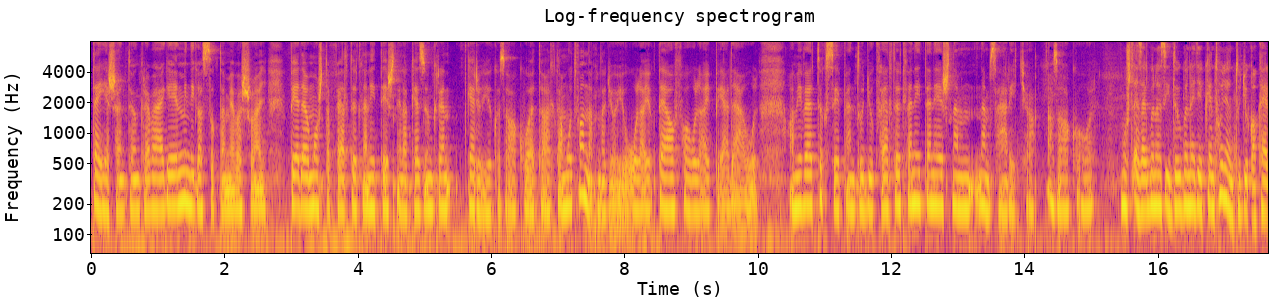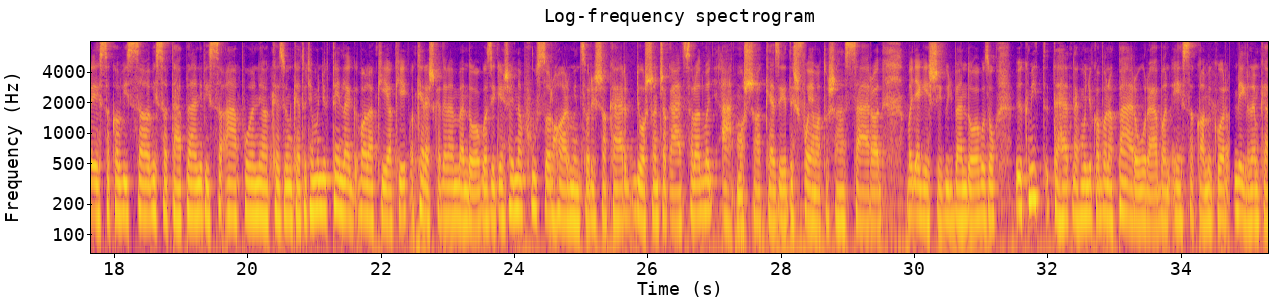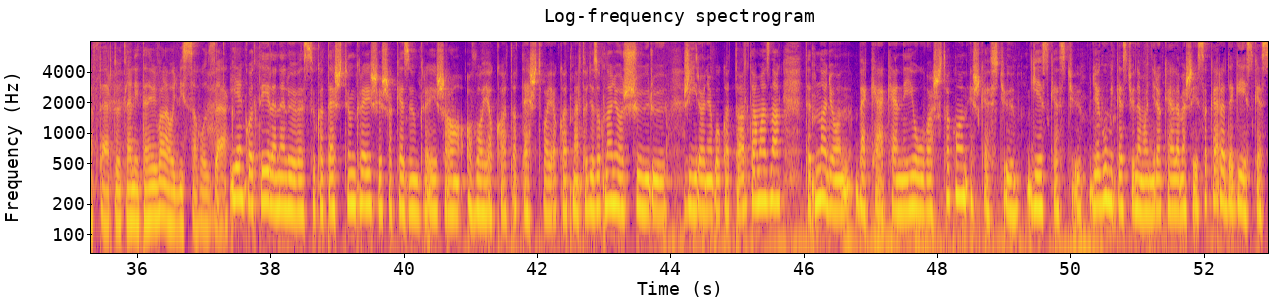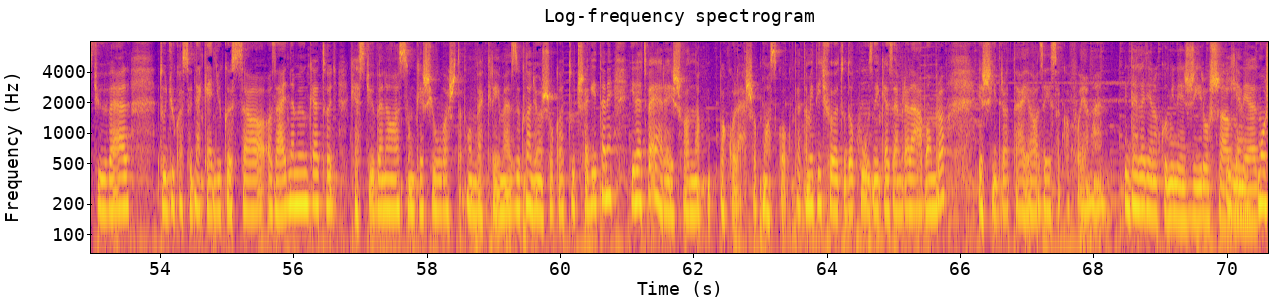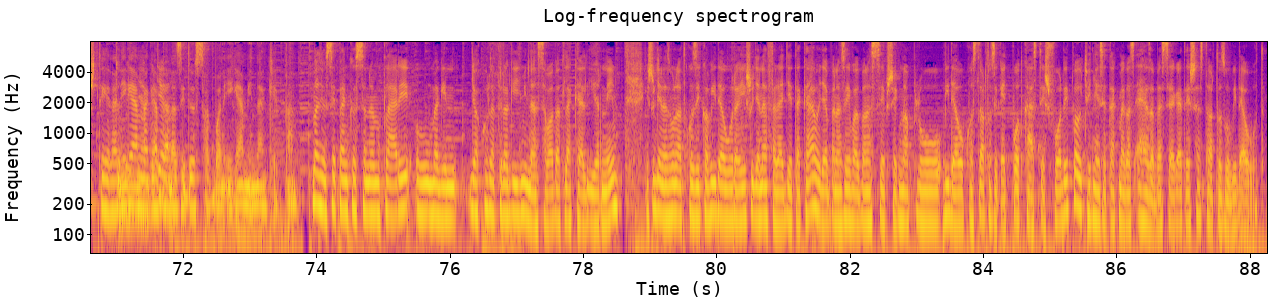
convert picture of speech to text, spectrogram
teljesen vágja. Én mindig azt szoktam javasolni, hogy például most a fertőtlenítésnél a kezünkre kerüljük az alkoholtartalmut. Vannak nagyon jó olajok, teafaolaj például, amivel tök szépen tudjuk fertőtleníteni, és nem, nem szárítja az alkohol. Most ezekben az időkben egyébként hogyan tudjuk akár éjszaka vissza, visszatáplálni, visszaápolni a kezünket, hogyha mondjuk tényleg valaki, aki a kereskedelemben dolgozik, és egy nap 20-szor, 30-szor is akár gyorsan csak átszalad, vagy átmossa a kezét, és folyamatosan szárad, vagy egészségügyben dolgozó, ők mit tehetnek mondjuk abban a pár órában éjszaka, amikor végre nem kell fertőtleníteni, hogy valahogy visszahozzák? Ilyenkor télen elővesszük a testünkre is, és a kezünkre is a, a vajakat, a testvajakat, mert hogy azok nagyon sűrű zsíranyagokat tartalmaznak, tartalmaznak, tehát nagyon be kell kenni jó vastagon, és kesztyű, gészkesztyű. Ugye a gumikesztyű nem annyira kellemes éjszakára, de gészkesztyűvel tudjuk azt, hogy ne kenjük össze az ágynemünket, hogy kesztyűben alszunk, és jó vastagon bekrémezzük. Nagyon sokat tud segíteni, illetve erre is vannak pakolások, maszkok, tehát amit így föl tudok húzni kezemre, lábamra, és hidratálja az éjszaka folyamán. De legyen akkor minél zsírosabb, igen, minél most télen, igen, meg ugye? ebben az időszakban, igen, mindenképpen. Nagyon szépen köszönöm, Klári. Ú, megint gyakorlatilag így minden szavadat le kell írni. És ugyanez vonatkozik a videóra is, ugye ne felejtjétek el, hogy ebben az évadban a Szépségnapló videókhoz tartozik egy podcast és fordítva, úgyhogy nézzétek meg az ehhez a beszélgetéshez tartozó videót.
